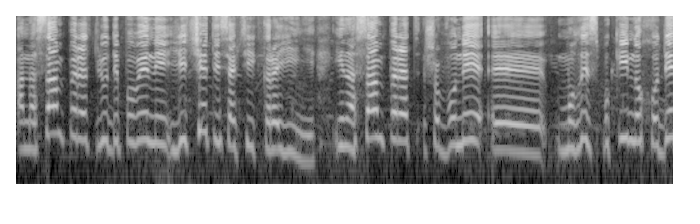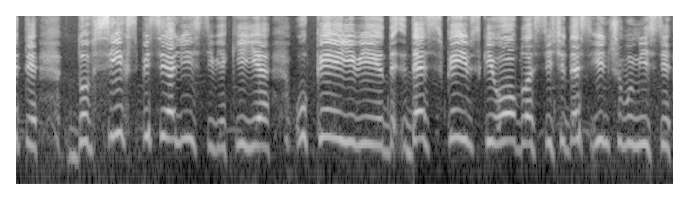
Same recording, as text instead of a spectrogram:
а насамперед люди повинні лічитися в цій країні. І насамперед, щоб вони е, могли спокійно ходити до всіх спеціалістів, які є у Києві, десь в Київській області чи десь в іншому місті,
